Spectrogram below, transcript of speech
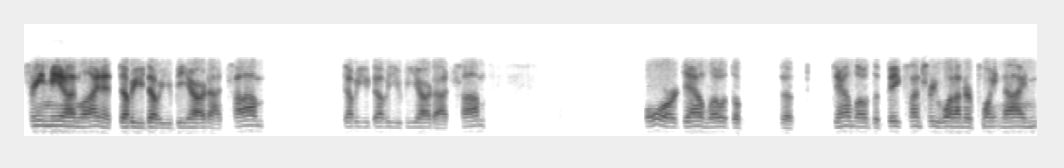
stream me online at wwbr.com, wwbr.com, or download the the download the Big Country 100.9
